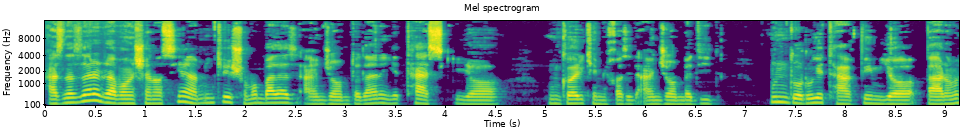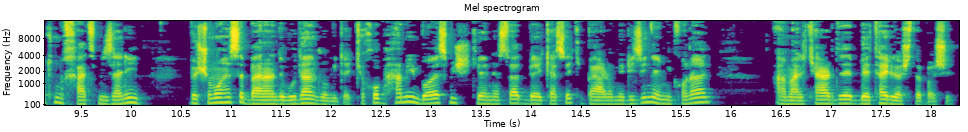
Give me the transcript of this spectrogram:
از نظر روانشناسی هم اینکه شما بعد از انجام دادن یه task یا اون کاری که می‌خواستید انجام بدید اون رو روی تقویم یا برنامهتون خط می‌زنید به شما حس برنده بودن رو میده که خب همین باعث میشه که نسبت به کسایی که برنامه ریزی نمی‌کنن عملکرد بهتری داشته باشید.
